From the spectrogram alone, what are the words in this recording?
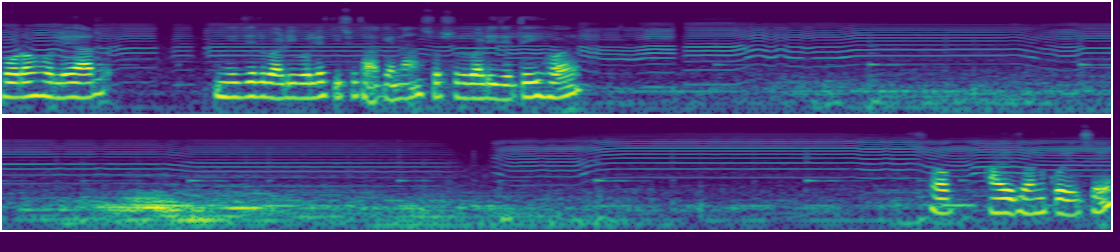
বড় হলে আর নিজের বাড়ি বলে কিছু থাকে না, শ্বশুর বাড়ি যেতেই হয়। সব আয়োজন করেছে।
